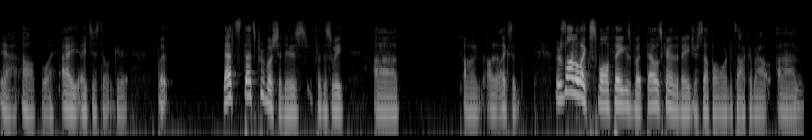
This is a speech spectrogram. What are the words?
yeah. Oh boy, I, I just don't get it. But that's that's pretty much the news for this week. Uh, on on like I said, there's a lot of like small things, but that was kind of the major stuff I wanted to talk about. Um, Mhm.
